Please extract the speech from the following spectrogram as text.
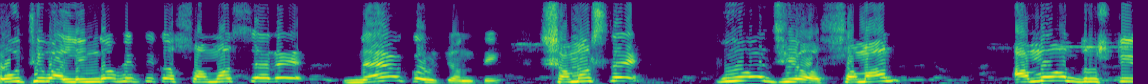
होगा लिंग भित्तिक न्याय कर समस्ते पुओ झी सामान आम दृष्टि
